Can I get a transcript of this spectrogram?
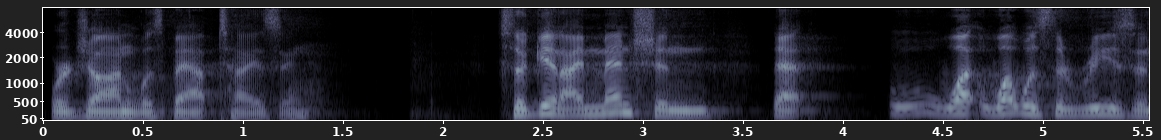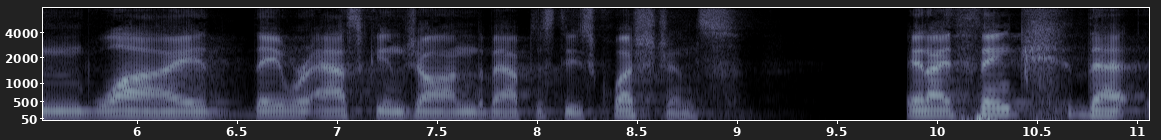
where John was baptizing. So, again, I mentioned that what, what was the reason why they were asking John the Baptist these questions? And I think that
